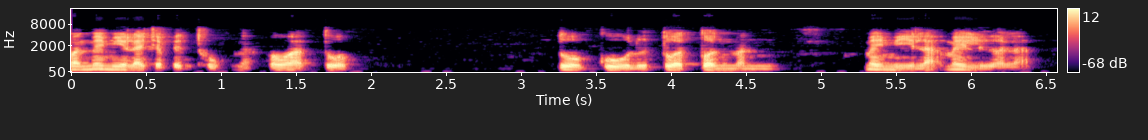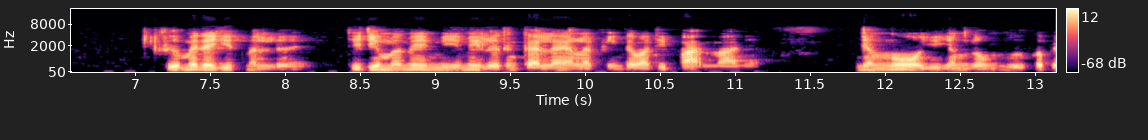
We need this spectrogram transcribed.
มันไม่มีอะไรจะเป็นทุกข์นะเพราะว่าตัวตัวกูหรือตัวตนมันไม่มีละไม่เหลือละ คือไม่ได้ยึดมันเลย ที่จริงมันไม่มีไม่เหลือตั้งแต่แรกแล้วเพียงแต่ว่าที่ผ่านมาเนี่ยยังโง่อยู่ยังหลงอยู่ก็ไป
